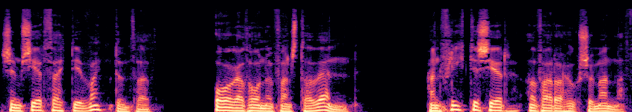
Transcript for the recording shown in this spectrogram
sem sér þætti vænt um það og að honum fannst það enn. Hann flýtti sér að fara að hugsa um annað.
